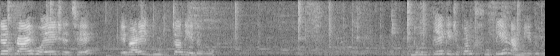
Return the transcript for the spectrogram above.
চিংড়িটা প্রায় হয়ে এসেছে, এবার এই দুধটা দিয়ে দেব। দুধ দিয়ে কিছুক্ষণ ফুটিয়ে নামিয়ে দেবো।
